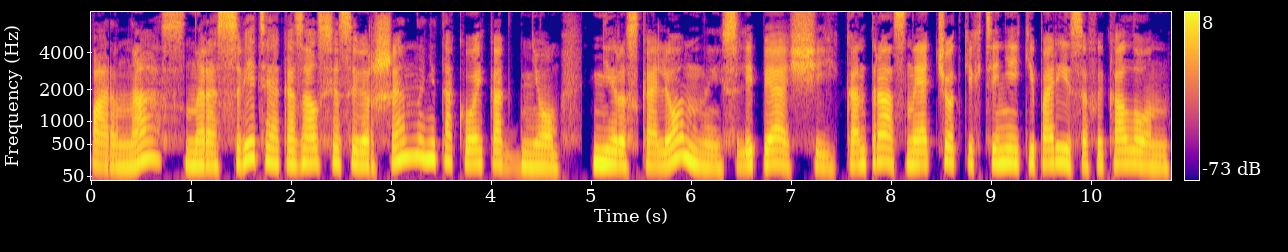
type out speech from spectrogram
Парнас на рассвете оказался совершенно не такой, как днем, не раскаленный, слепящий, контрастный от четких теней кипарисов и колонн,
